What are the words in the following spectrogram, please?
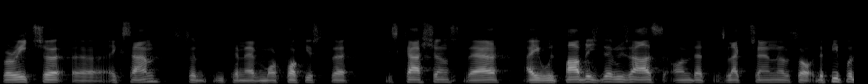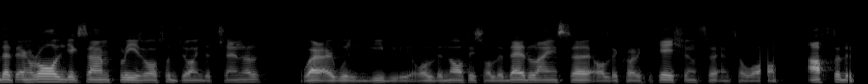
for each uh, exam so we can have more focused uh, discussions there. I will publish the results on that Slack channel. So the people that enroll in the exam, please also join the channel where I will give you all the notice, all the deadlines, uh, all the clarifications, uh, and so on after the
